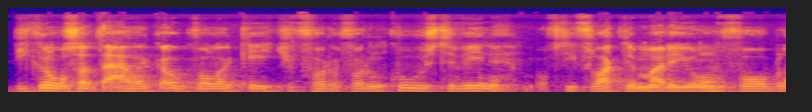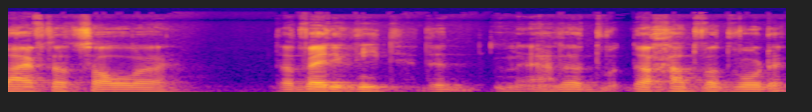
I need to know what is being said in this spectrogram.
Die had eigenlijk ook wel een keertje voor, voor een koers te winnen. Of die vlak de Marion voorblijft, dat, zal, eh, dat weet ik niet. Dat, ja, dat, dat gaat wat worden.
